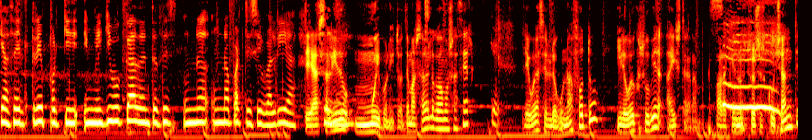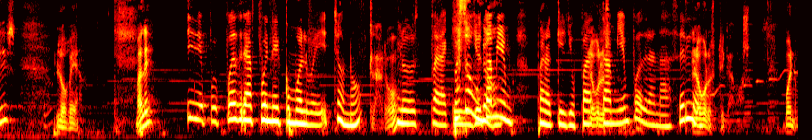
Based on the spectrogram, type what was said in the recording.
que hacer tres porque me he equivocado, entonces una, una parte se valía. Te ha salido muy bonito. Además, ¿sabes lo que vamos a hacer? ¿Qué? Le voy a hacer luego una foto y lo voy a subir a Instagram para que nuestros escuchantes lo vean. ¿Vale? Y después podrás poner como lo he hecho, ¿no? Claro. Los, para que ¿Pasa o yo también, para que ellos pa- Luego los- también podrán hacerlo. Luego lo explicamos. Bueno,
